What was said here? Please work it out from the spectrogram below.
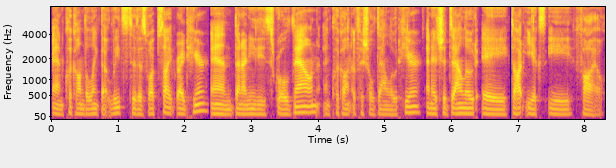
and click on the link that leads to this website right here. And then I need you to scroll down and click on official download here. And it should download a .exe file.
